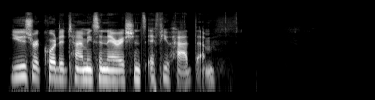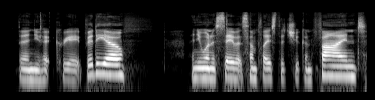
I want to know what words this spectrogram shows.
use recorded timings and narrations if you had them. Then you hit Create Video and you want to save it someplace that you can find.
